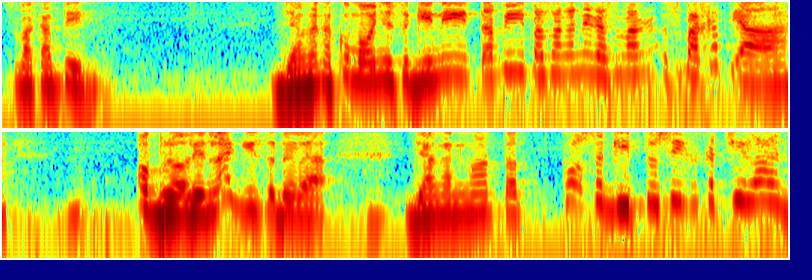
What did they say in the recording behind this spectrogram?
Sepakati. Jangan aku maunya segini, tapi pasangannya gak sepakat ya obrolin lagi saudara. Jangan ngotot, kok segitu sih kekecilan?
